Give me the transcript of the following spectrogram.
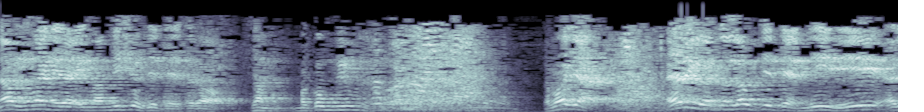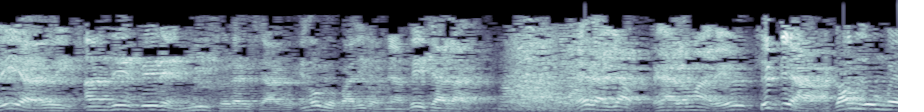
နောက်လူမိုက်နေတဲ့အိမ်မှာမိရှုဖြစ်တယ်ဆိုတော့ရမကုန်သေးဘူးသဘောကျအဲ့ဒီလိုသူလောက်ပြစ်တဲ့ဤဒီအရိယာတို့အံသေးသေးတဲ့ဤဆိုတဲ့ဥစ္စာကိုအင်္ဂုတ္တပါဠိတော်များသိချလာတယ်အဲ့ဒါကြောင့်ဒကာဓမ္မတွေဖြစ်ပြအကောင်းဆုံးပဲ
